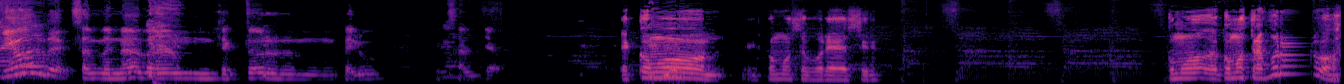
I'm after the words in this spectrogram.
¿Qué onda? San Bernardo es un sector pelú Santiago. Es como, ¿cómo se podría decir? Como, como Estrasburgo.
